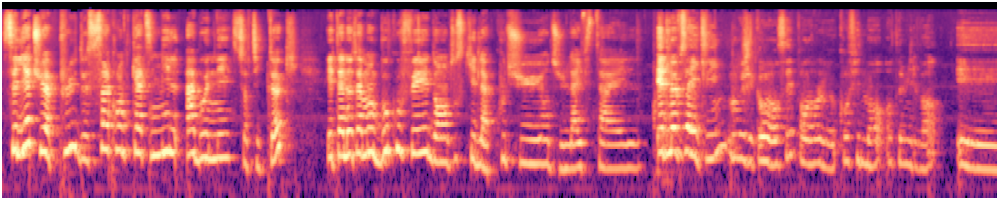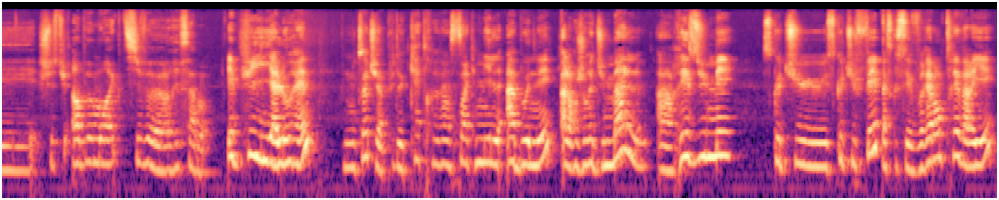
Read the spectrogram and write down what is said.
Célia, tu as plus de 54 000 abonnés sur TikTok et tu as notamment beaucoup fait dans tout ce qui est de la couture, du lifestyle. Et de l'upcycling. Donc j'ai commencé pendant le confinement en 2020 et je suis un peu moins active euh, récemment. Et puis il y a Lorraine. Donc toi, tu as plus de 85 000 abonnés. Alors j'aurais du mal à résumer ce que tu, ce que tu fais parce que c'est vraiment très varié.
